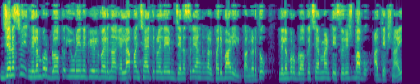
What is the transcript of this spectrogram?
ജനശ്രീ നിലമ്പൂർ ബ്ലോക്ക് യൂണിയന് കീഴിൽ വരുന്ന എല്ലാ പഞ്ചായത്തുകളിലെയും ജനശ്രീ അംഗങ്ങൾ പരിപാടിയിൽ പങ്കെടുത്തു. Nilambur block chairman T Suresh Babu അധ്യക്ഷനായി.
